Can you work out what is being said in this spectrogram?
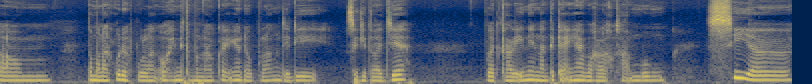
um, temen aku udah pulang. Oh ini temen aku kayaknya udah pulang jadi segitu aja buat kali ini. Nanti kayaknya bakal aku sambung. See ya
